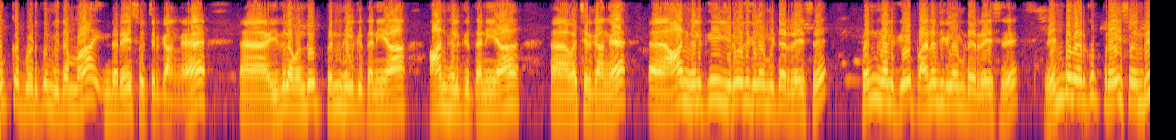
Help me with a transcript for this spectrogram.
ஊக்கப்படுத்தும் விதமா இந்த ரேஸ் வச்சிருக்காங்க. இதுல வந்து பெண்களுக்கு தனியா ஆண்களுக்கு தனியா வச்சிருக்காங்க. ஆண்களுக்கு இருபது கிலோமீட்டர் ரேஸு பெண்களுக்கு பதினஞ்சு கிலோமீட்டர் ரேஸு ரெண்டு பேருக்கும் பிரைஸ் வந்து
